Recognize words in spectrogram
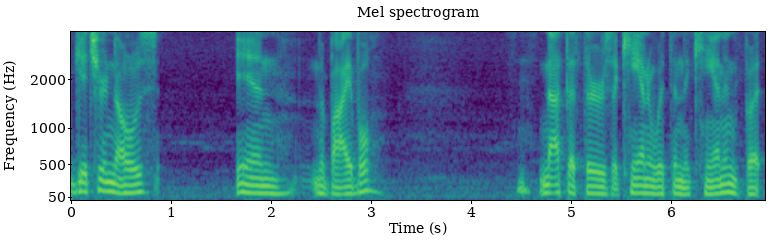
Get your nose in the Bible. Not that there's a canon within the canon, but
